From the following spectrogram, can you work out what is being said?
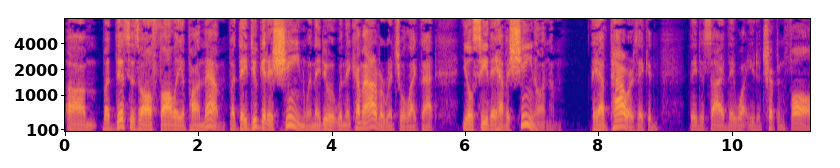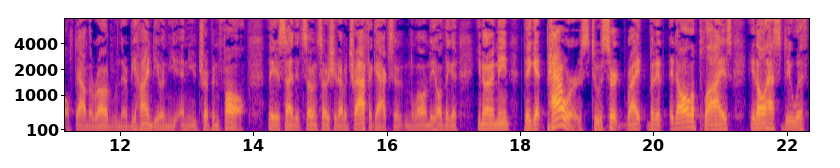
Um, but this is all folly upon them. But they do get a sheen when they do it. When they come out of a ritual like that, you'll see they have a sheen on them. They have powers. They can they decide they want you to trip and fall down the road when they're behind you and you, and you trip and fall. They decide that so and so should have a traffic accident and lo and behold they get you know what I mean? They get powers to a certain right, but it, it all applies it all has to do with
